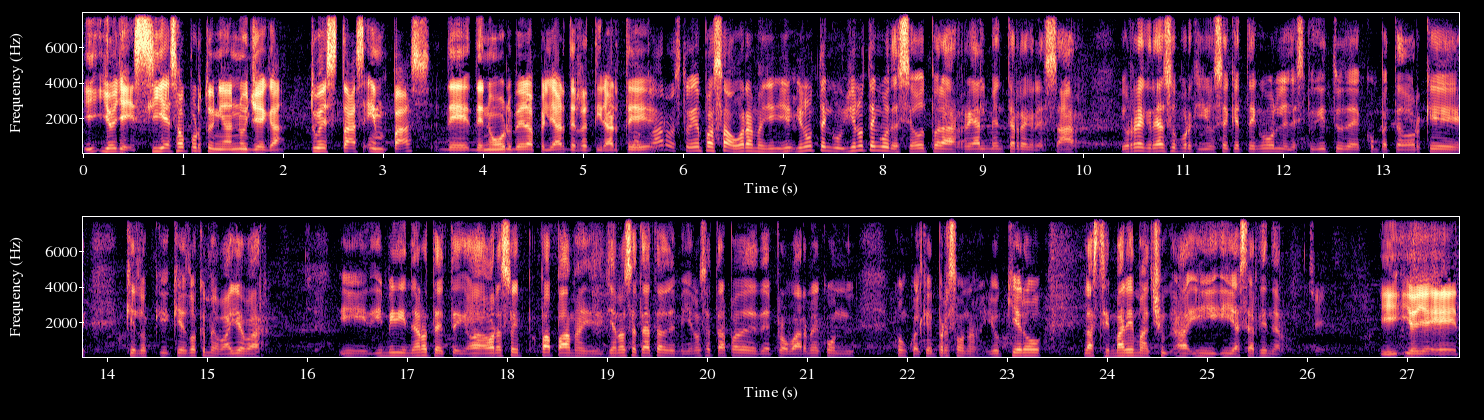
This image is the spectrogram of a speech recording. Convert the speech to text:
Y, y oye, si esa oportunidad no llega, tú estás en paz de, de no volver a pelear, de retirarte. Claro, estoy en paz ahora. yo no tengo, yo no tengo deseos para realmente regresar. Yo regreso porque yo sé que tengo el espíritu de competidor que, que, lo, que, que es lo que me va a llevar. Y, y mi dinero, te- te- ahora soy papá, ya no se trata de mí, ya no se trata de, de probarme con, con cualquier persona. Yo quiero lastimar y, machu- ah, y, y hacer dinero. Y, y, oye, eh,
